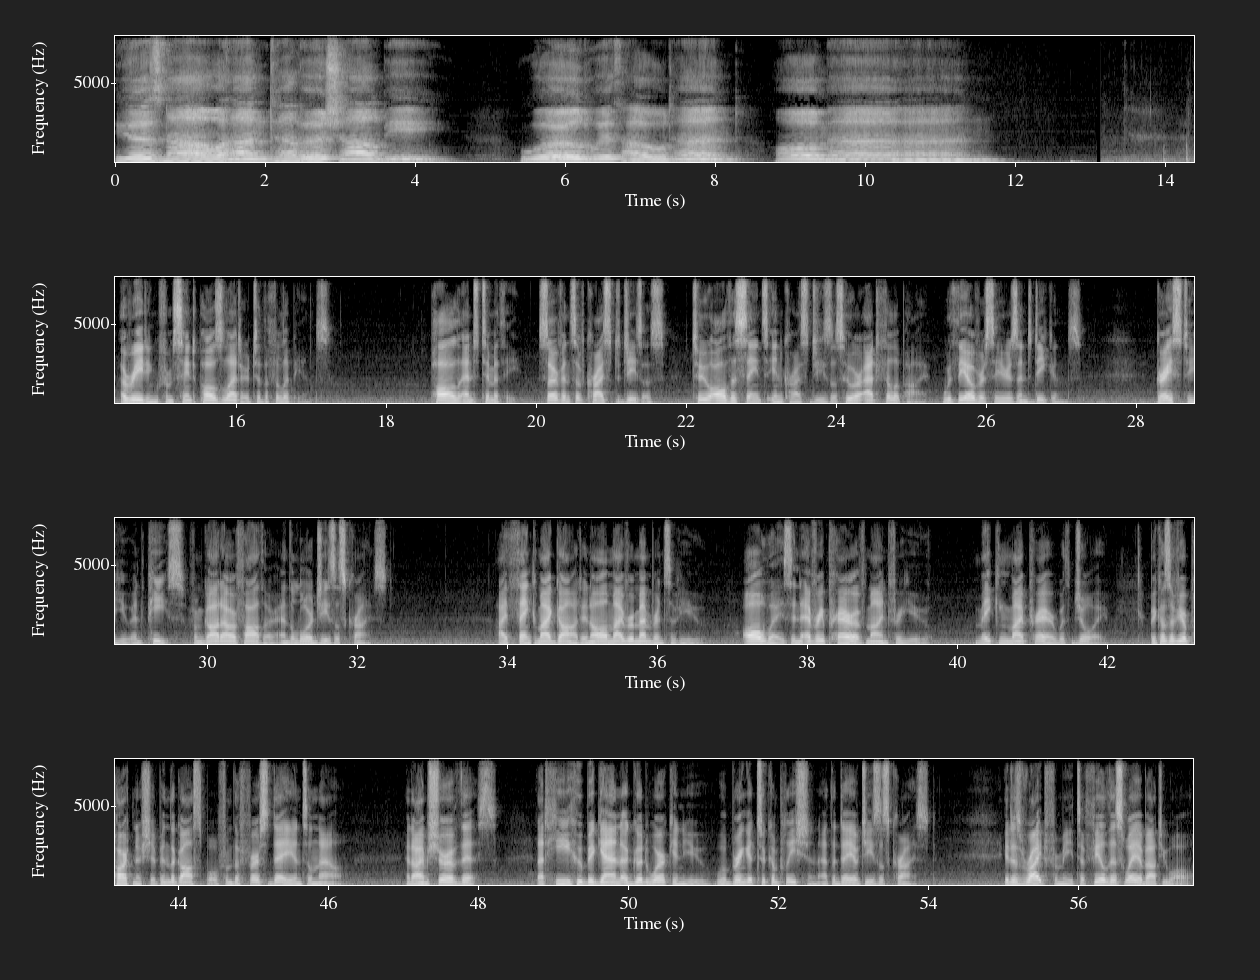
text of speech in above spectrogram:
is now, and ever shall be, world without end. Amen. A reading from St. Paul's letter to the Philippians. Paul and Timothy, servants of Christ Jesus, to all the saints in Christ Jesus who are at Philippi, with the overseers and deacons. Grace to you and peace from God our Father and the Lord Jesus Christ. I thank my God in all my remembrance of you, always in every prayer of mine for you, making my prayer with joy, because of your partnership in the gospel from the first day until now. And I am sure of this that he who began a good work in you will bring it to completion at the day of Jesus Christ. It is right for me to feel this way about you all,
